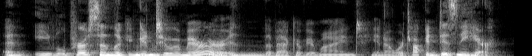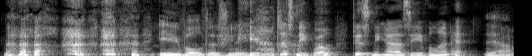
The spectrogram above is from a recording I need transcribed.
an evil person looking mm-hmm. into a mirror mm-hmm. in the back of your mind. You know, we're talking Disney here. Evil Disney. Evil Disney. Well, Disney has evil in it. Yeah.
